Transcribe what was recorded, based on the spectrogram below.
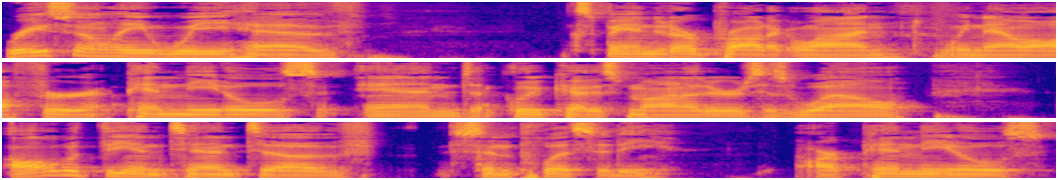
Recently, we have expanded our product line. We now offer pen needles and glucose monitors as well, all with the intent of simplicity. Our pen needles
